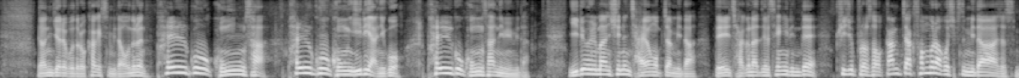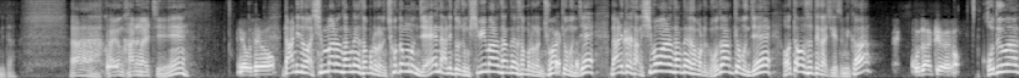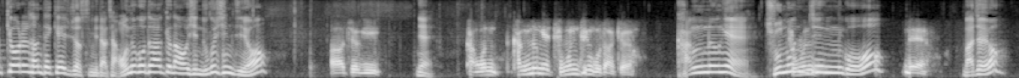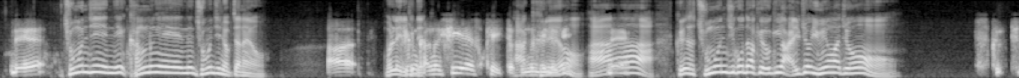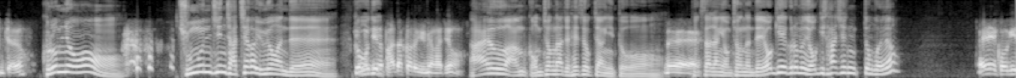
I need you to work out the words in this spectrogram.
연결해 보도록 하겠습니다. 오늘은 8904, 8901이 아니고 8904님입니다. 일요일만 쉬는 자영업자입니다. 내일 작은 아들 생일인데 퀴즈 풀어서 깜짝 선물하고 싶습니다. 하셨습니다. 아, 과연 가능할지. 여보세요. 난이도가 10만 원 상당의 선물을 거는 초등 문제, 난이도 중 12만 원 상당의 선물을 거는 중학교 문제, 난이도 상 15만 원 상당의 선물을 거는 고등학교 문제, 어떤 걸 선택하시겠습니까? 고등학교요. 고등학교를 선택해 주셨습니다. 자, 어느 고등학교 나오신 누구신지요? 아 저기 예. 강원 강릉의 중운진 고등학교요. 강릉의 주문진고, 네. 맞아요? 네. 주문진이, 강릉에는 주문진이 없잖아요. 아 원래 이렇게. 지금 돼- 강릉시에 속해 있죠. 아. 그래요? 아, 네. 그래서 주문지 고등학교 여기 알죠? 유명하죠? 그 진짜요? 그럼요. 주문진 자체가 유명한데. 그 어디, 바닷가로 유명하죠. 아유, 암- 엄청나죠. 해수욕장이 또. 네. 백사장이 엄청난데. 여기에 그러면 여기 사셨던 거예요? 네, 거기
